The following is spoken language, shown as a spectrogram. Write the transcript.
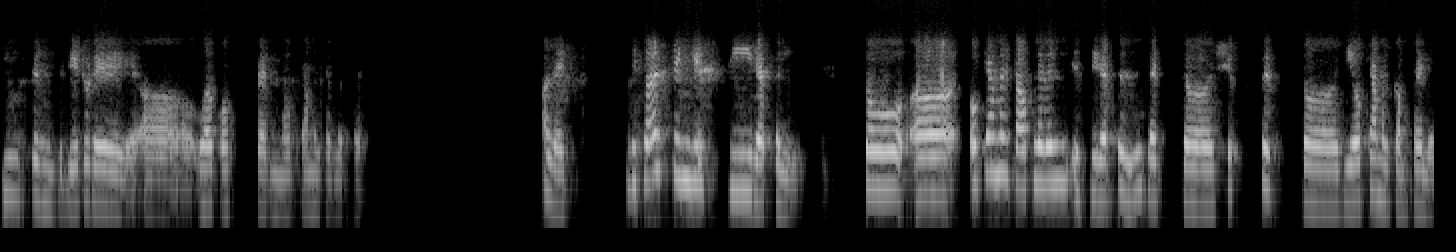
used in the day-to-day -day, work of an OCaml developer. All right. The first thing is the REPL. So uh, OCaml top level is the REPL that uh, ships with uh, the OCaml compiler.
